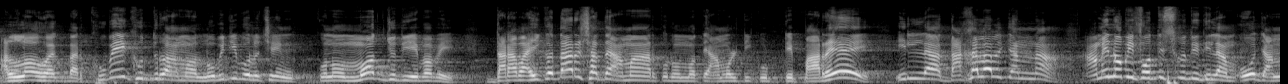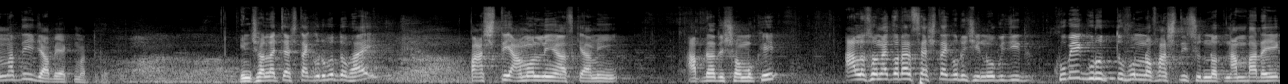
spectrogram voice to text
আল্লাহ একবার খুবই ক্ষুদ্র আমল। নবীজি বলেছেন, কোনো মত যদি এভাবে ধারাবাহিকতার সাথে আমার কোনো মতে আমলটি করতে পারে, ইল্লা দাখালাল জান্না আমি নবী প্রতিশ্রুতি দিলাম, ও জান্নাতেই যাবে একমাত্র। ইনশাল্লাহ চেষ্টা করব তো ভাই। পাঁচটি আমল নিয়ে আজকে আমি আপনাদের সম্মুখে আলোচনা করার চেষ্টা করেছি। নবীজির খুবই গুরুত্বপূর্ণ পাঁচটি সুন্নত। নাম্বার এক,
